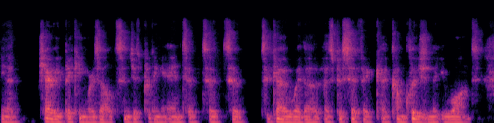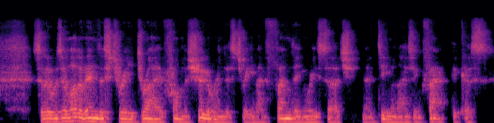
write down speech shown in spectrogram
you know, cherry picking results and just putting it in to to to, to go with a, a specific uh, conclusion that you want. So there was a lot of industry drive from the sugar industry, you know, funding research, you know, demonizing fat because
